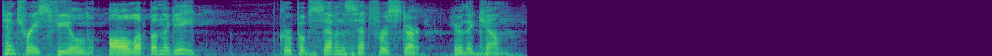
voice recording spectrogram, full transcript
10th race field, all up on the gate. Group of seven set for a start. Here they come.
